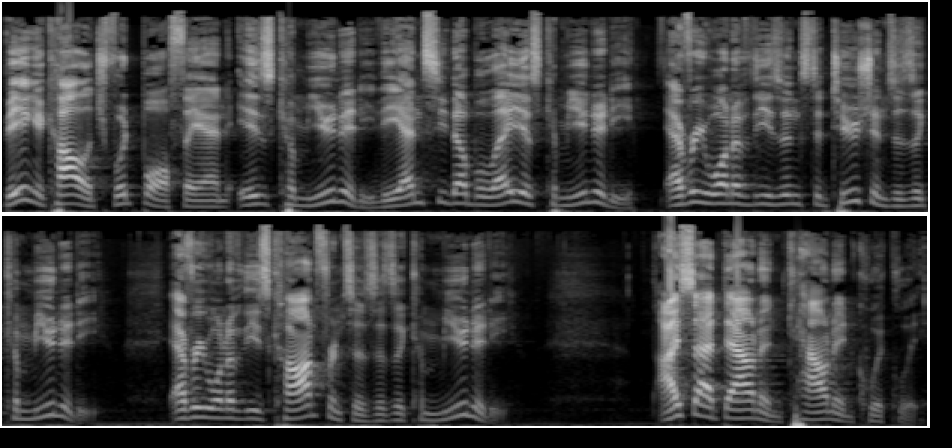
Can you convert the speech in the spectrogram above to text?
Being a college football fan is community. The NCAA is community. Every one of these institutions is a community. Every one of these conferences is a community. I sat down and counted quickly.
